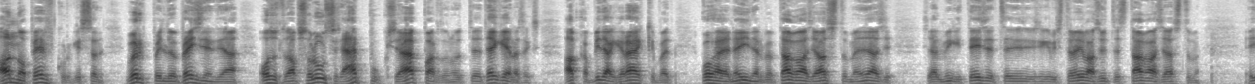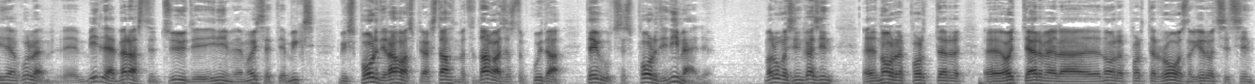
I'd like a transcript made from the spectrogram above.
Hanno Pevkur, kes on võrkpalliliidu presidendina osutunud absoluutseks äpuks ja äpardunud tegelaseks, hakkab midagi rääkima, et kohe Neiner peab tagasi astuma ja nii edasi, seal mingid teised, isegi vist Rõivas ütles tagasi astuma, ei tea, kuule, mille pärast nüüd süüdi inimene mõisteti ja miks, miks spordirahvas peaks tahtma, et ta tagasi astub, kui ta tegutses spordi nimel ju? Ma lugesin ka siin, eh, noorreporter eh, Ott Järvela, noorreporter Roosna kirjutasid siin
